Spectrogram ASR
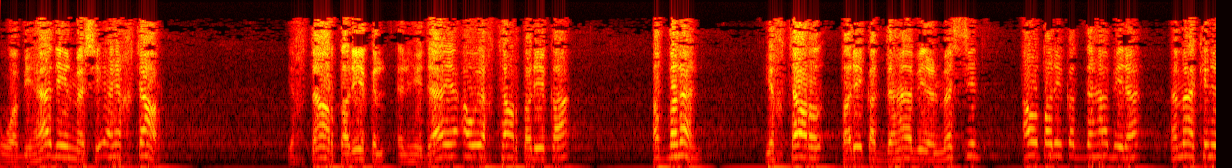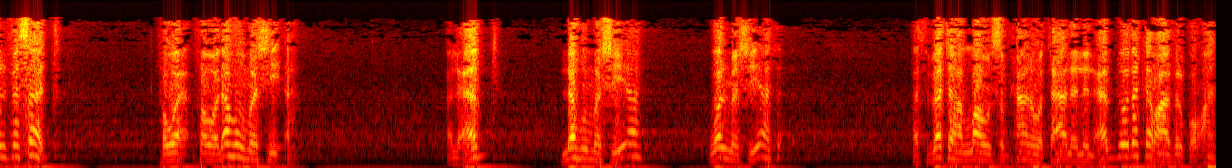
وبهذه المشيئة يختار. يختار طريق الهداية أو يختار طريق الضلال. يختار طريق الذهاب إلى المسجد أو طريق الذهاب إلى أماكن الفساد. فهو, له مشيئة. العبد له مشيئة والمشيئة أثبتها الله سبحانه وتعالى للعبد وذكرها في القرآن.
